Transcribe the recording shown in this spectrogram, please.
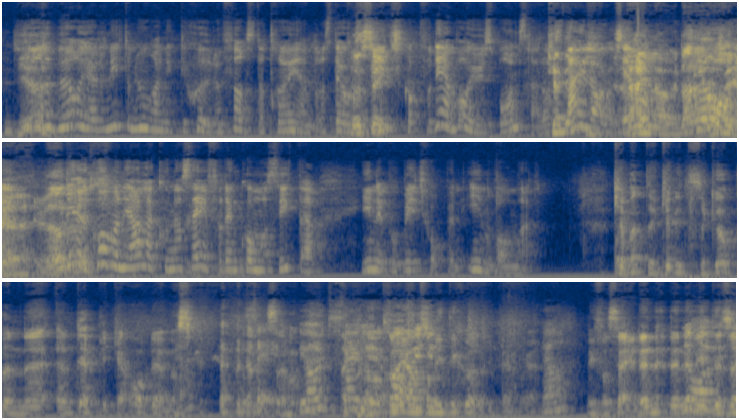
Hur Ja. det började 1997, den första tröjan där det stod Precis. Beach Cup. För den var ju sponsrad av Steinlager. Steinlager, där har vi det. Och den kommer ni alla kunna se för den kommer sitta inne på beachshoppen inramad. Kan, man inte, kan ni inte trycka upp en, eh, en replika av den? se. som- Vi har ju inte kvar. Tröjan från tjugo- 97 kanske. Ja. Ni får se. Den, den är lite vi- så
